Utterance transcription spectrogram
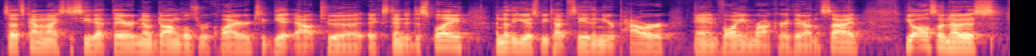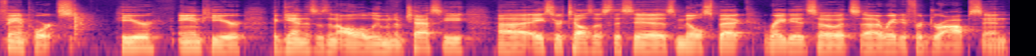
so it's kind of nice to see that there no dongles required to get out to an extended display another USB type C and then your power and volume rocker there on the side you'll also notice fan ports here and here. Again, this is an all aluminum chassis. Uh, Acer tells us this is mil spec rated, so it's uh, rated for drops and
